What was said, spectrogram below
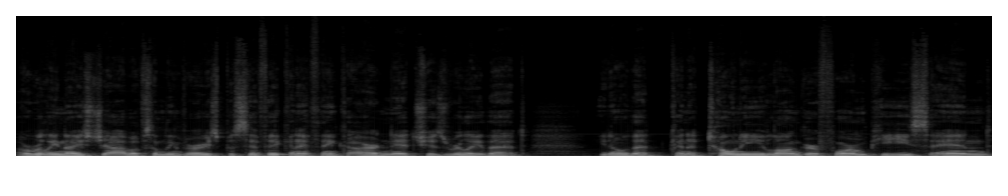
a really nice job of something very specific, and I think our niche is really that, you know, that kind of Tony longer form piece and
